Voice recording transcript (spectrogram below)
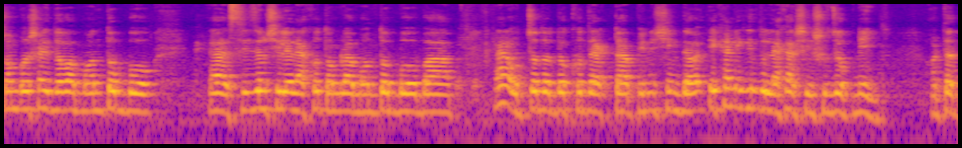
সম্প্রসারিত বা মন্তব্য হ্যাঁ, সৃজনশীলে লেখো তোমরা মন্তব্য বা হ্যাঁ উচ্চতর দক্ষতা একটা ফিনিশিং দেওয়া এখানে কিন্তু লেখার সেই সুযোগ নেই। অর্থাৎ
